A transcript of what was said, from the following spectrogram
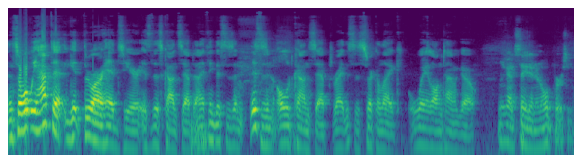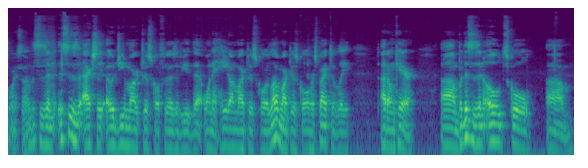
And so what we have to get through our heads here is this concept, and I think this is an this is an old concept, right? This is circa like way a long time ago. You gotta say it in an old person voice, huh? This is an this is actually OG Mark Driscoll for those of you that want to hate on Mark Driscoll or love Mark Driscoll, respectively. I don't care, um, but this is an old school um,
